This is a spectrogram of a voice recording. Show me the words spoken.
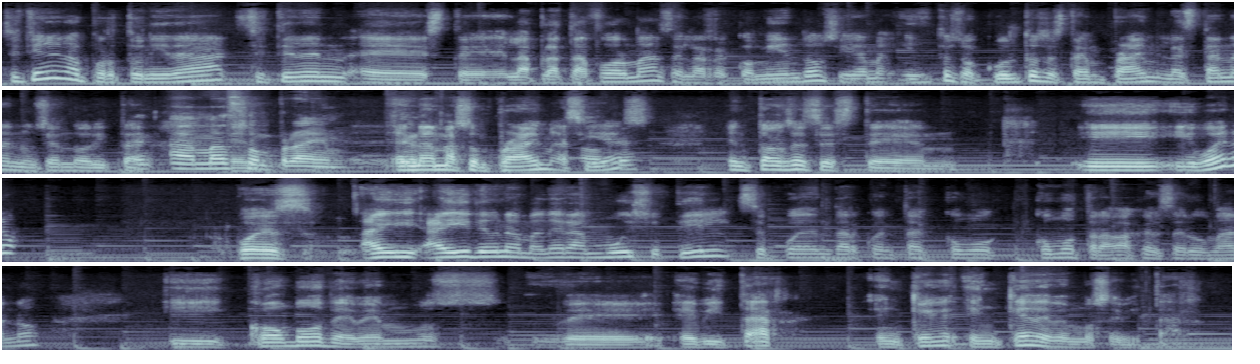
si tienen la oportunidad, si tienen este, la plataforma, se la recomiendo. Se llama Instintos Ocultos, está en Prime, la están anunciando ahorita. En Amazon Prime. En Amazon Prime, así es. Entonces, este, y, bueno, pues ahí, ahí de una manera muy sutil se pueden dar cuenta cómo, cómo trabaja el ser humano y cómo debemos de evitar, en qué, en qué debemos evitar.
